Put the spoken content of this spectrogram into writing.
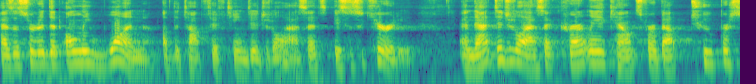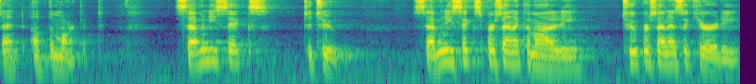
has asserted that only one of the top 15 digital assets is a security, and that digital asset currently accounts for about 2% of the market. 76 to 2. 76% a commodity, 2% a security,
